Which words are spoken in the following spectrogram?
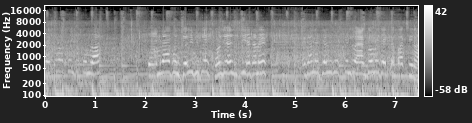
দেখতে পাচ্ছেন তো তোমরা। তো আমরা এখন জেলিফিশের খোঁজে এসেছি এখানে। এখানে জেলিফিশ কিন্তু একদমই দেখতে পাচ্ছি না।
